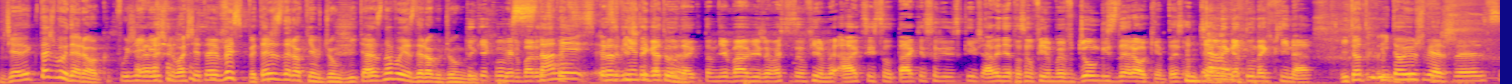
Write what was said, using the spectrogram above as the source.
gdzie też był The Rock. Później mieliśmy właśnie te wyspy, też z The Rockiem w dżungli, teraz znowu jest The Rock w dżungli. Tak jak mówisz, bardzo Znany, rozwinięty gatunek. gatunek. To mnie bawi, że właśnie są filmy akcji, są takie, są z kimś, ale nie, to są filmy w dżungli z The Rockiem. To jest oddzielny Tak. gatunek kina. I to, I to już, wiesz, z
